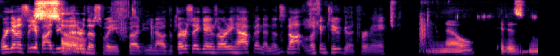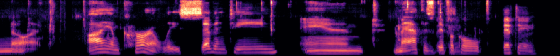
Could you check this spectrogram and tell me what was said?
We're gonna see if I do better this week, but you know the Thursday game's already happened, and it's not looking too good for me. No, it is not. I am currently seventeen, and math is 15. difficult. Fifteen,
